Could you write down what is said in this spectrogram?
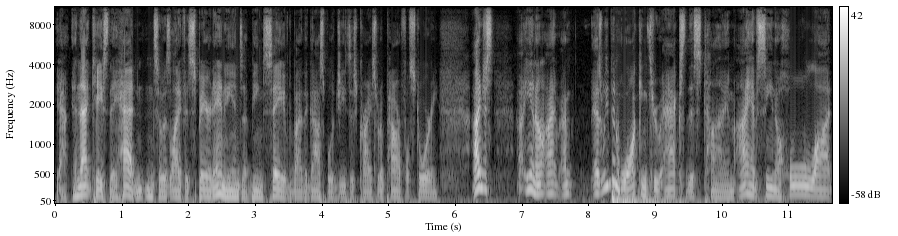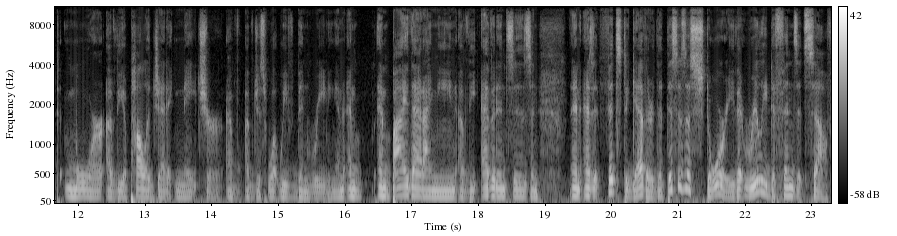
Yeah, in that case, they hadn't, and so his life is spared, and he ends up being saved by the gospel of Jesus Christ. What a powerful story! I just, uh, you know, I, I'm as we've been walking through Acts this time, I have seen a whole lot more of the apologetic nature of, of just what we've been reading, and and and by that I mean of the evidences and and as it fits together that this is a story that really defends itself.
